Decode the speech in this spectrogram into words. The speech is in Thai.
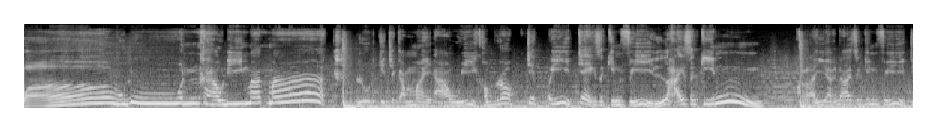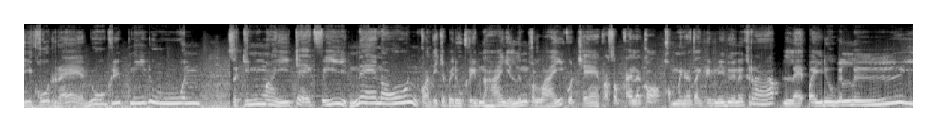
ว้าวด่วนข่าวดีมากๆลูดกิจกรรมใหม่อาวีครบรอบ 7 ปี แจกสกินฟรีหลายสกิน ใครอยากได้สกินฟรีที่โคตรแรดูคลิปนี้ด่วนสกินใหม่แจกฟรีแน่นอน ก่อนที่จะไปดูคลิปนะฮะ อย่าลืมกดไลค์ กดแชร์ กดซับสไครต์แล้วก็คอมเมนต์ไว้ใต้คลิปนี้ด้วยนะครับ และไปดูกันเลย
